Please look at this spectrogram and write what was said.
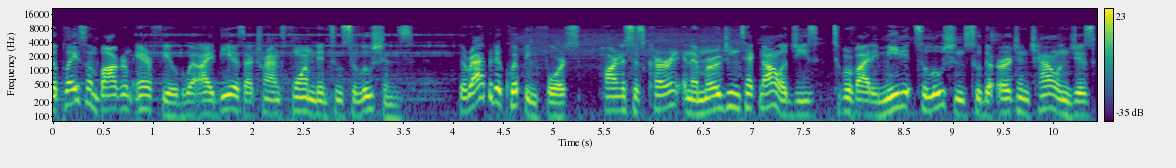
a place on Bagram Airfield where ideas are transformed into solutions. The Rapid Equipping Force harnesses current and emerging technologies to provide immediate solutions to the urgent challenges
